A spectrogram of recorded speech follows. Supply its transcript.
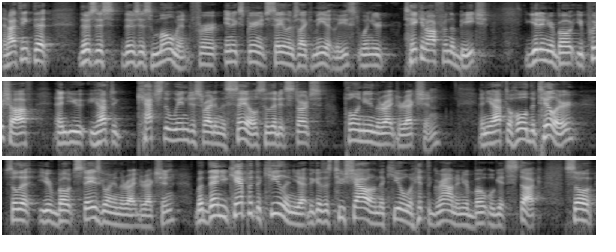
I think that there's this, there's this moment for inexperienced sailors like me, at least, when you're taking off from the beach, you get in your boat, you push off, and you, you have to catch the wind just right in the sail so that it starts pulling you in the right direction. And you have to hold the tiller so that your boat stays going in the right direction. But then you can't put the keel in yet because it's too shallow and the keel will hit the ground and your boat will get stuck. So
